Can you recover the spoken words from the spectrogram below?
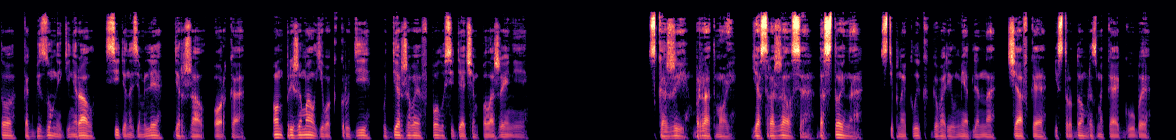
то, как безумный генерал, сидя на земле, держал орка. Он прижимал его к груди, удерживая в полусидячем положении. «Скажи, брат мой, я сражался достойно?» Степной клык говорил медленно, чавкая и с трудом размыкая губы.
